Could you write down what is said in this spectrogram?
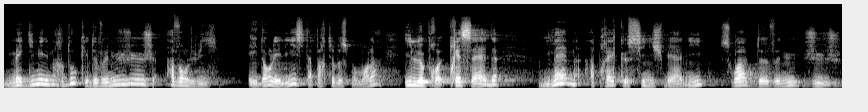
Mais Gimil Mardouk est devenu juge avant lui. Et dans les listes, à partir de ce moment-là, il le précède même après que Sinishmeani soit devenu juge.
